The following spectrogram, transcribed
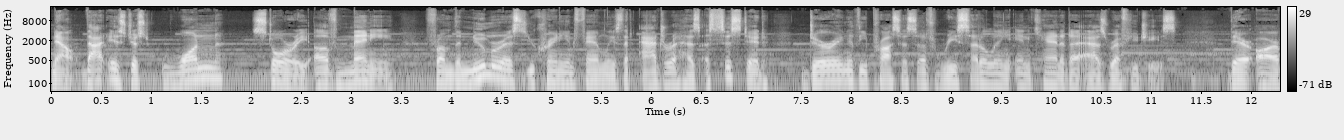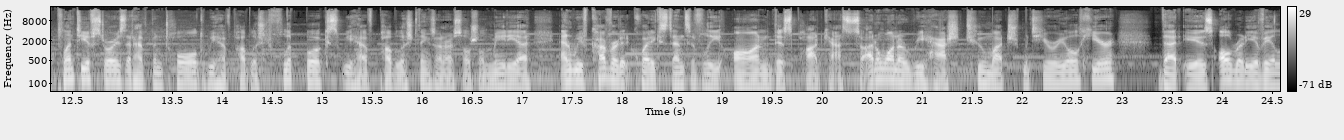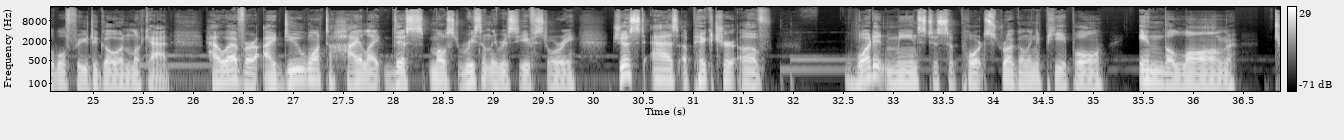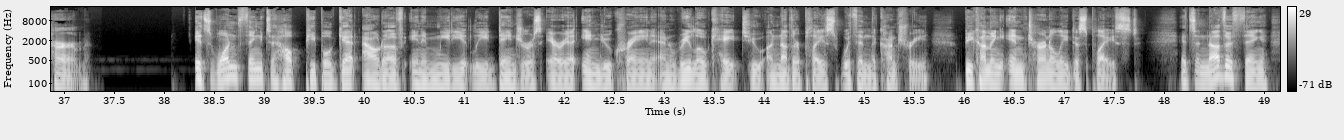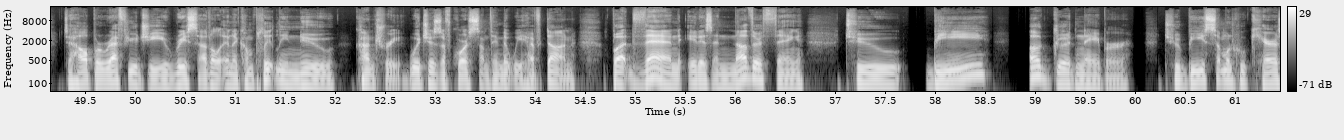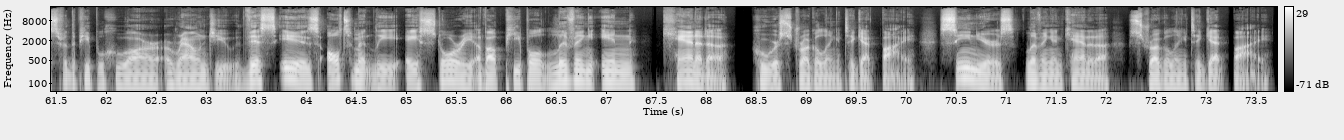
Now, that is just one story of many from the numerous Ukrainian families that ADRA has assisted during the process of resettling in Canada as refugees. There are plenty of stories that have been told. We have published flip books, we have published things on our social media, and we've covered it quite extensively on this podcast. So I don't want to rehash too much material here. that is already available for you to go and look at. However, I do want to highlight this most recently received story just as a picture of what it means to support struggling people in the long term. It's one thing to help people get out of an immediately dangerous area in Ukraine and relocate to another place within the country, becoming internally displaced. It's another thing to help a refugee resettle in a completely new country, which is, of course, something that we have done. But then it is another thing to be a good neighbor, to be someone who cares for the people who are around you. This is ultimately a story about people living in Canada who were struggling to get by, seniors living in Canada struggling to get by,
